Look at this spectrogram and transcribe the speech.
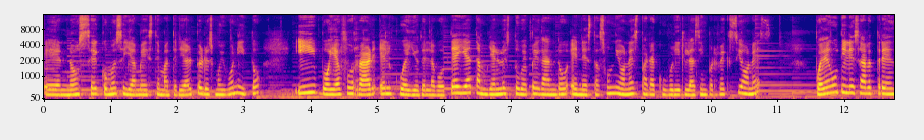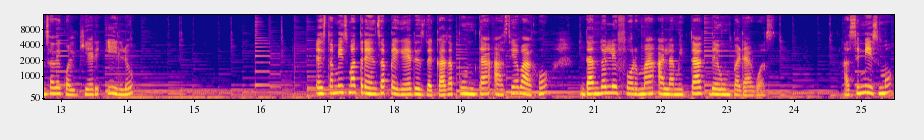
eh, no sé cómo se llama este material, pero es muy bonito. Y voy a forrar el cuello de la botella. También lo estuve pegando en estas uniones para cubrir las imperfecciones. Pueden utilizar trenza de cualquier hilo. Esta misma trenza pegué desde cada punta hacia abajo, dándole forma a la mitad de un paraguas. Asimismo,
